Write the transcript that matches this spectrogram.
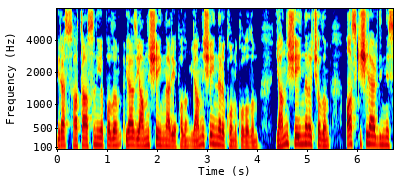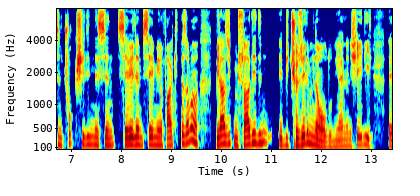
biraz hatasını yapalım, biraz yanlış yayınlar yapalım, yanlış yayınlara konuk olalım, yanlış yayınlar açalım. Az kişiler dinlesin, çok kişi dinlesin, sevelim, sevmeyelim fark etmez ama birazcık müsaade edin, e, bir çözelim ne olduğunu. Yani hani şey değil, e,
